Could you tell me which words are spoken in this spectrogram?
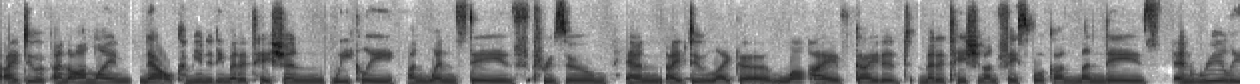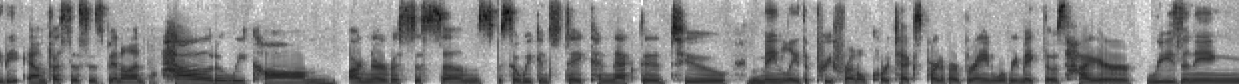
I do an online now community meditation weekly on Wednesdays through Zoom. And I do like a live guided meditation on Facebook on Mondays. And really, the emphasis has been on how do we calm our nervous systems so we can stay connected to mainly the prefrontal cortex part of our brain where we make those higher reasoning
